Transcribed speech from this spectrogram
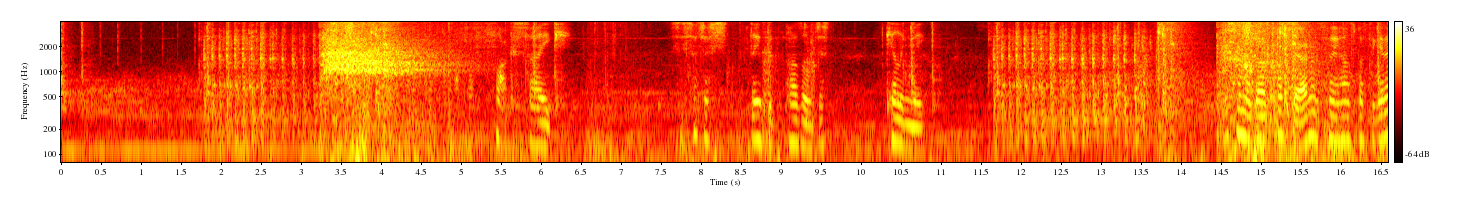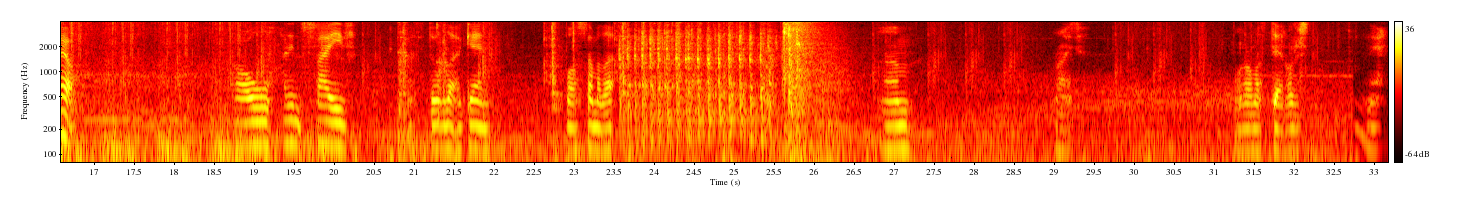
For fuck's sake. This is such a stupid puzzle, just killing me. Time I go across there, I don't see how I'm supposed to get out. Oh, I didn't save. Let's do all that again. Well, some of that. Um. Right. We're almost dead. I'll just. Yeah.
